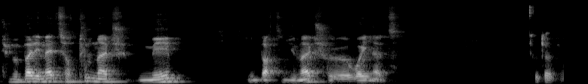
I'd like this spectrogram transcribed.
Tu peux pas les mettre sur tout le match, mais une partie du match, euh, why not? Tout à fait.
